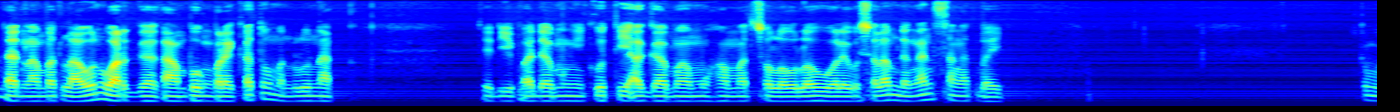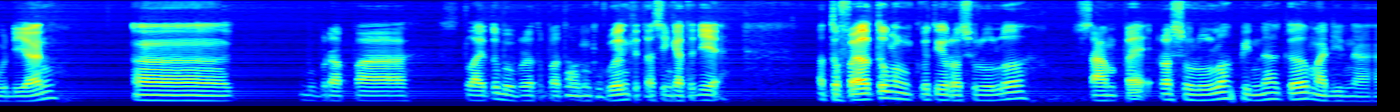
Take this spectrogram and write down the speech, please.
dan lambat laun warga kampung mereka tuh melunak. jadi pada mengikuti agama Muhammad Shallallahu Alaihi Wasallam dengan sangat baik. Kemudian eh, beberapa setelah itu beberapa tahun kemudian kita singkat aja ya. Atufail tuh mengikuti Rasulullah sampai Rasulullah pindah ke Madinah.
